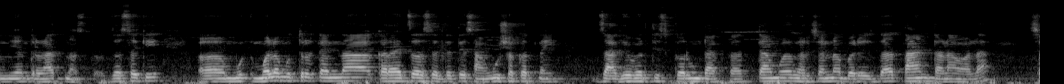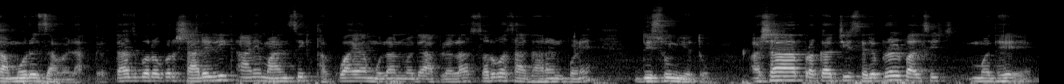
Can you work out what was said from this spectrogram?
नियंत्रणात नसतं. जसं की मु मलमूत्र त्यांना करायचं असेल तर ते सांगू शकत नाही. जागेवरतीच करून टाकतात. त्यामुळे घरच्यांना बरेचदा ताणतणावाला सामोरे जावे लागते. त्याचबरोबर शारीरिक आणि मानसिक थकवा या मुलांमध्ये आपल्याला सर्वसाधारणपणे दिसून येतो. अशा प्रकारची सेरेब्रल पाल्सीमध्ये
